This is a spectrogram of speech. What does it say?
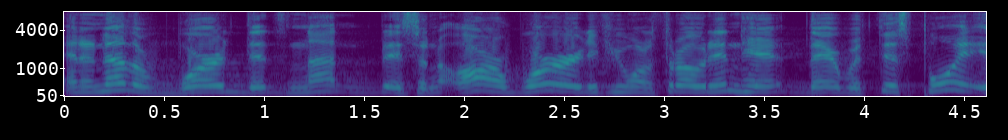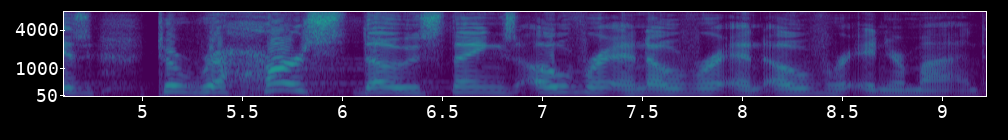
And another word that's not, it's an R word, if you want to throw it in here, there with this point, is to rehearse those things over and over and over in your mind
